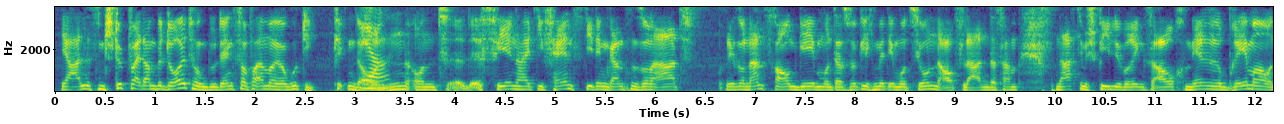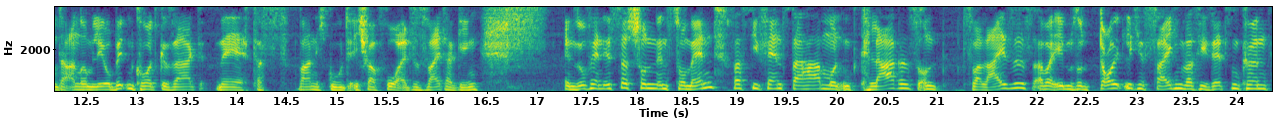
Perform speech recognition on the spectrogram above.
ja alles ein Stück weit an Bedeutung. Du denkst auf einmal, ja gut, die kicken da ja. unten und äh, es fehlen halt die Fans, die dem Ganzen so eine Art Resonanzraum geben und das wirklich mit Emotionen aufladen. Das haben nach dem Spiel übrigens auch mehrere Bremer, unter anderem Leo Bittencourt, gesagt, nee, das war nicht gut. Ich war froh, als es weiterging. Insofern ist das schon ein Instrument, was die Fans da haben und ein klares und zwar leises, aber eben so deutliches Zeichen, was sie setzen können.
